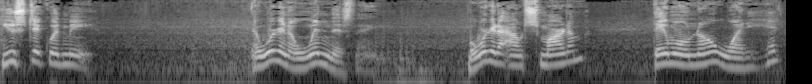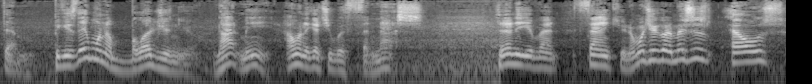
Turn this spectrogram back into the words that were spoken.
you stick with me. And we're going to win this thing. But we're going to outsmart them. They won't know what hit them because they want to bludgeon you, not me. I want to get you with finesse. In any event, thank you. And I want you to go to Mrs. L's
